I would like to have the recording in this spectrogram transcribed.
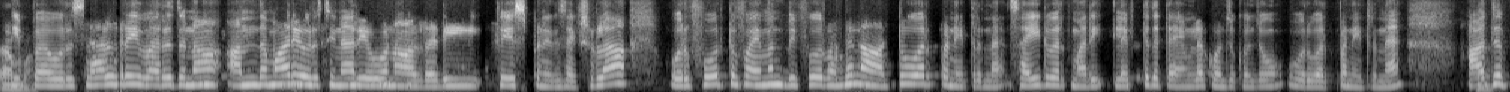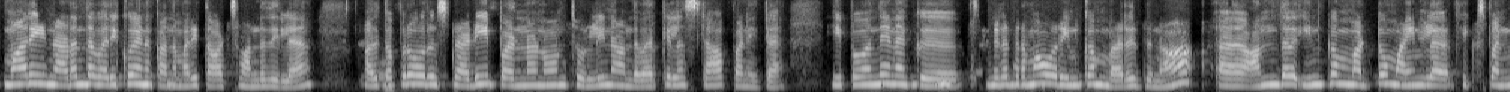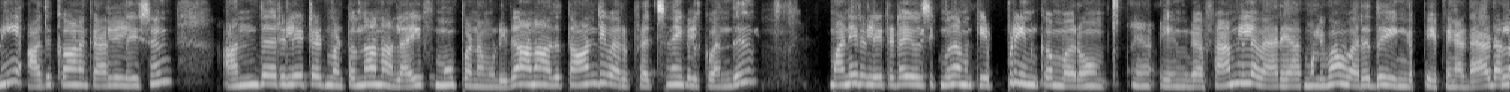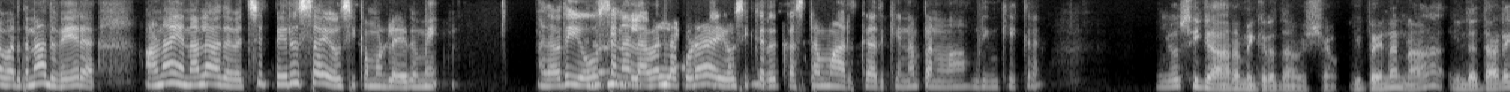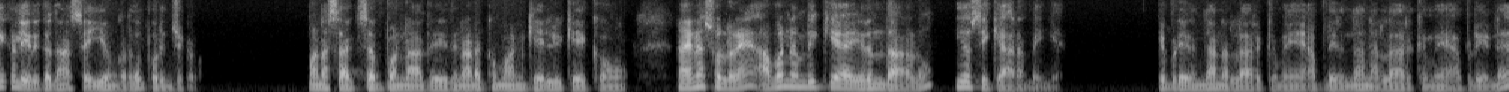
ஆமா. இப்ப ஒரு சேலரி வருதுன்னா அந்த மாதிரி ஒரு சினாரியோவை நான் ஆல்ரெடி ஃபேஸ் பண்ணிருக்கேன் ஆக்சுவலா ஒரு four to five month before வந்து நான் டூ ஒர்க் பண்ணிட்டு இருந்தேன். சைடு ஒர்க் மாதிரி லெஃப்ட் த டைம்ல கொஞ்சம் கொஞ்சம் ஒரு ஒர்க் பண்ணிட்டு இருந்தேன். அது மாதிரி நடந்த வரைக்கும் எனக்கு அந்த மாதிரி தாட்ஸ் வந்ததில்ல. அதுக்கப்புறம் ஒரு ஸ்டடி பண்ணணும்னு சொல்லி நான் அந்த ஒர்க் எல்லாம் ஸ்டாப் பண்ணிட்டேன். இப்போ வந்து எனக்கு நிரந்தரமா ஒரு இன்கம் வருதுன்னா அந்த இன்கம் மட்டும் மைண்ட்ல ஃபிக்ஸ் பண்ணி அதுக்கான கால்குலேஷன் அந்த ரிலேட்டட் மட்டும் தான் நான் லைஃப் மூவ் பண்ண முடியுது. ஆனா அதை தாண்டி வர பிரச்சனைகளுக்கு வந்து மணி ரிலேட்டடா யோசிக்கும் போது நமக்கு எப்படி இன்கம் வரும்? எங்க ஃபேமிலில வேற யார் மூலியமா வருது? எங்க இப்ப எங்க டேடால வருதுன்னா அது வேற. ஆனா என்னால அதை வச்சு பெருசா யோசிக்க முடியல எதுவுமே. அதாவது யோசனை லெவல்ல கூட யோசிக்கிறது கஷ்டமா இருக்கு. அதுக்கு என்ன பண்ணலாம் அப்படின்னு கேக்குறேன். யோசிக்க ஆரம்பிக்கிறது தான் விஷயம். இப்ப என்னன்னா இந்த தடைகள் இருக்க தான் செய்யுங்கிறத புரிஞ்சுக்கணும். மனசு அக்செப்ட் பண்ணாது இது நடக்குமான்னு கேள்வி கேட்கும். நான் என்ன சொல்றேன்? அவநம்பிக்கையா இருந்தாலும் யோசிக்க ஆரம்பிங்க. இப்படி இருந்தா நல்லா இருக்குமே அப்படி இருந்தா நல்லா இருக்குமே அப்படின்னு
